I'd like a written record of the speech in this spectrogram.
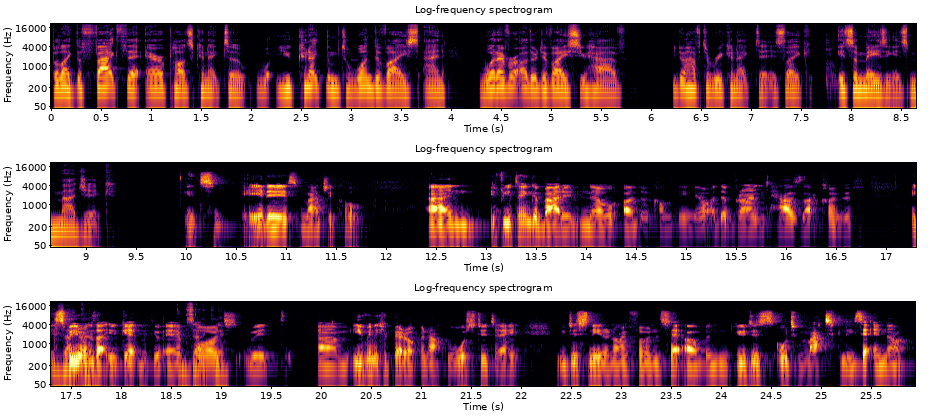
But like the fact that AirPods connect to you connect them to one device, and whatever other device you have, you don't have to reconnect it. It's like it's amazing. It's magic. it's it is magical and if you think about it no other company no other brand has that kind of experience Exactly. that you get with your airpods with um, even if you pair up an apple watch today you just need an iphone set up and you just automatically setting up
